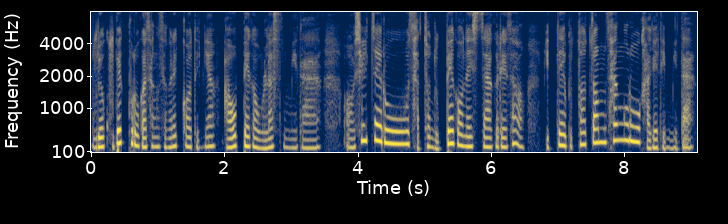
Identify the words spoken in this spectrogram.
무려 900%가 상승을 했거든요. 9배가 올랐습니다. 어, 실제로 4,600원에 시작을 해서 이때부터 점 상으로 가게 됩니다.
